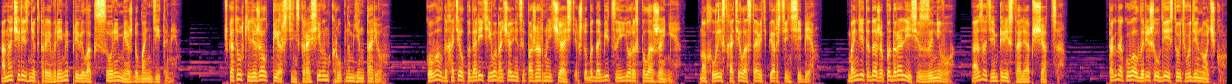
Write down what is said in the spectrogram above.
Она через некоторое время привела к ссоре между бандитами. В шкатулке лежал перстень с красивым крупным янтарем. Кувалда хотел подарить его начальнице пожарной части, чтобы добиться ее расположения – но Хлыст хотел оставить перстень себе. Бандиты даже подрались из-за него, а затем перестали общаться. Тогда Кувалда решил действовать в одиночку.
